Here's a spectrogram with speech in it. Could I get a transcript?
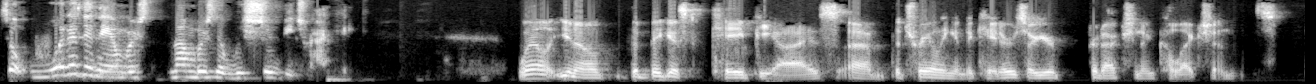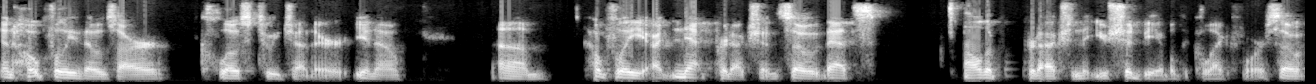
So, what are the numbers numbers that we should be tracking? Well, you know, the biggest KPIs, um, the trailing indicators, are your production and collections, and hopefully those are close to each other. You know, um, hopefully uh, net production. So that's all the production that you should be able to collect for. So,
